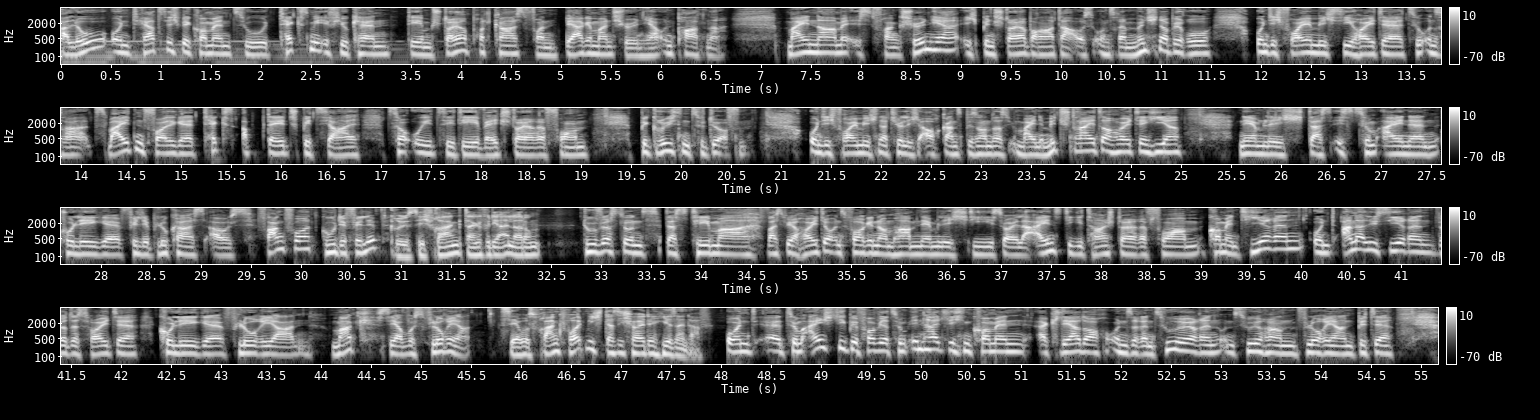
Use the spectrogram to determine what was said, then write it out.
Hallo und herzlich willkommen zu Text Me If You Can, dem Steuerpodcast von Bergemann Schönherr und Partner. Mein Name ist Frank Schönherr, ich bin Steuerberater aus unserem Münchner Büro und ich freue mich, Sie heute zu unserer zweiten Folge Tax Update Spezial zur OECD Weltsteuerreform begrüßen zu dürfen. Und ich freue mich natürlich auch ganz besonders über meine Mitstreiter heute hier, nämlich das ist zum einen Kollege Philipp Lukas aus Frankfurt Frankfurt. Gute Philipp. Grüß dich, Frank. Danke für die Einladung. Du wirst uns das Thema, was wir heute uns vorgenommen haben, nämlich die Säule 1 Digitalsteuerreform kommentieren und analysieren, wird es heute Kollege Florian Mack. Servus Florian. Servus Frank, freut mich, dass ich heute hier sein darf. Und äh, zum Einstieg, bevor wir zum Inhaltlichen kommen, erklär doch unseren Zuhörerinnen und Zuhörern, Florian, bitte,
